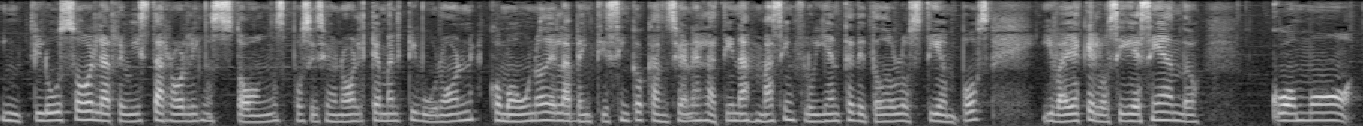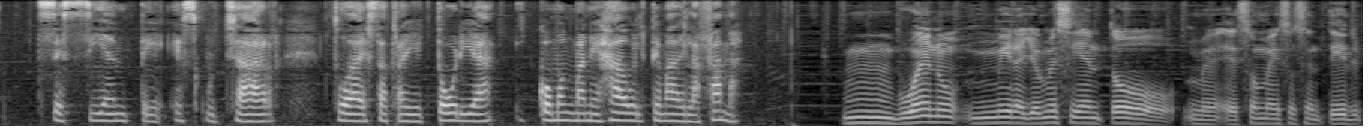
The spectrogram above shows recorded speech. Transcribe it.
incluso la revista Rolling Stones posicionó el tema El tiburón como una de las 25 canciones latinas más influyentes de todos los tiempos y vaya que lo sigue siendo. ¿Cómo se siente escuchar toda esta trayectoria y cómo han manejado el tema de la fama? Mm, bueno, mira, yo me siento, eso me hizo sentir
